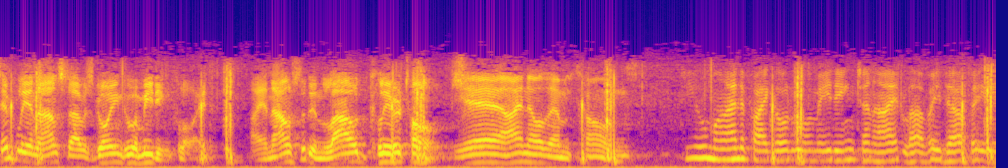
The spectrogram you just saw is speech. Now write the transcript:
simply announced I was going to a meeting, Floyd. I announced it in loud, clear tones. Yeah, I know them tones. Do you mind if I go to a meeting tonight, lovey-dovey?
